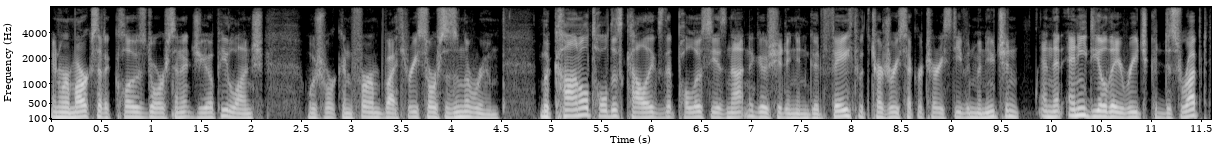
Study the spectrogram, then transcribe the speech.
In remarks at a closed door Senate GOP lunch, which were confirmed by three sources in the room, McConnell told his colleagues that Pelosi is not negotiating in good faith with Treasury Secretary Steven Mnuchin and that any deal they reach could disrupt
